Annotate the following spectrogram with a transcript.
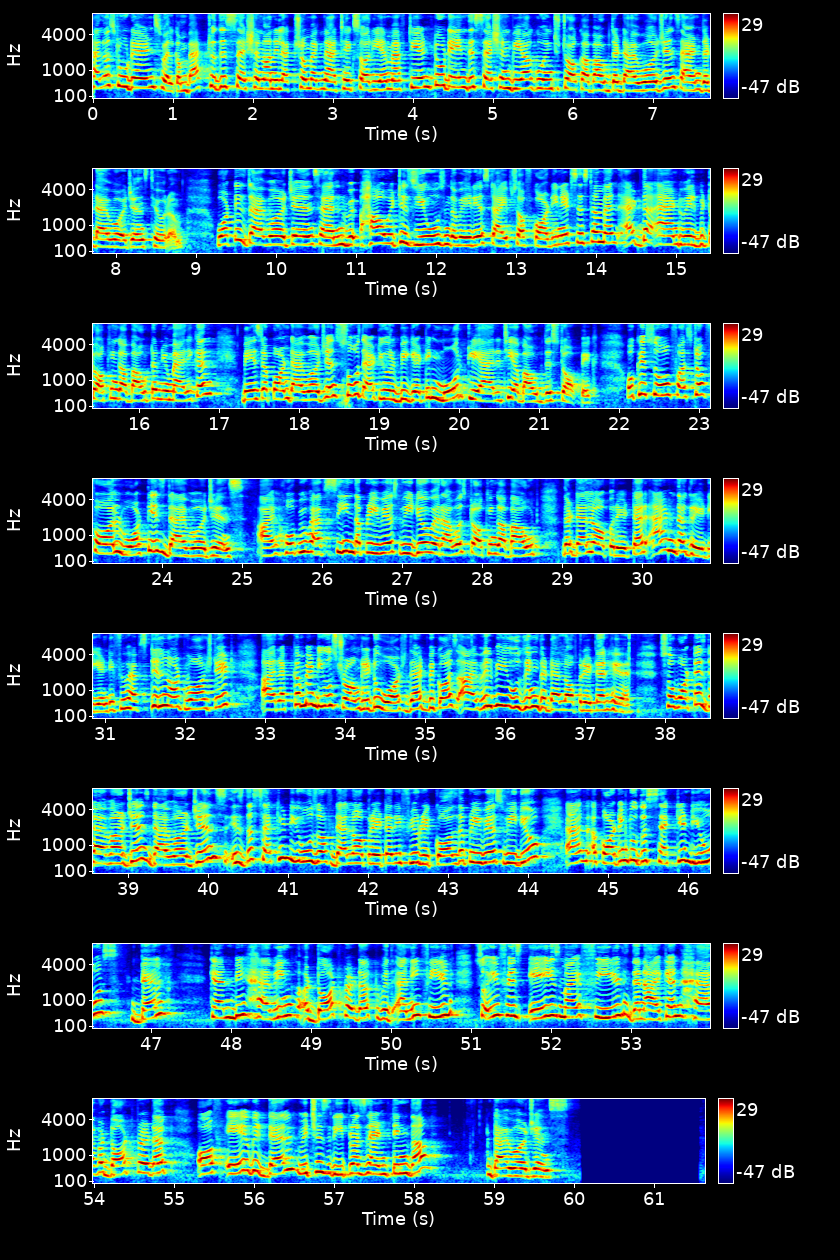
Hello students, welcome back to this session on electromagnetics or EMFT and today in this session we are going to talk about the divergence and the divergence theorem. What is divergence and how it is used in the various types of coordinate system and at the end we will be talking about a numerical based upon divergence so that you will be getting more clarity about this topic. Okay, so first of all what is divergence? I hope you have seen the previous video where I was talking about the del operator and the gradient. If you have still not watched it, I recommend you strongly to watch that because I will be using the del operator here. So what is divergence? Divergence is the second use of del operator if you recall the previous video and according to the second use del can be having a dot product with any field. So if is A is my field then I can have a dot product of A with del which is representing the divergence.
